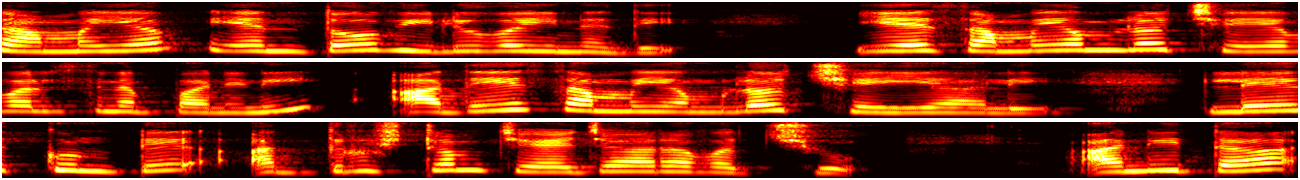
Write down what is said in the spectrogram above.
సమయం ఎంతో విలువైనది. ఏ సమయంలో చేయవలసిన పనిని అదే సమయంలో చేయాలి. లేకుంటే అదృష్టం చేజారవచ్చు. అనిత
